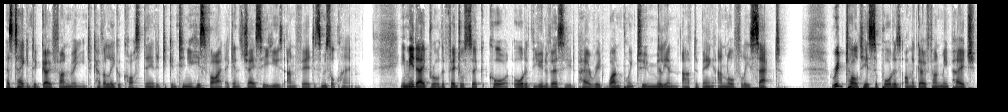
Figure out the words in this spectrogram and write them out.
has taken to GoFundMe to cover legal costs needed to continue his fight against JCU's unfair dismissal claim. In mid April, the Federal Circuit Court ordered the university to pay Ridd 1.2 million after being unlawfully sacked. Ridd told his supporters on the GoFundMe page,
